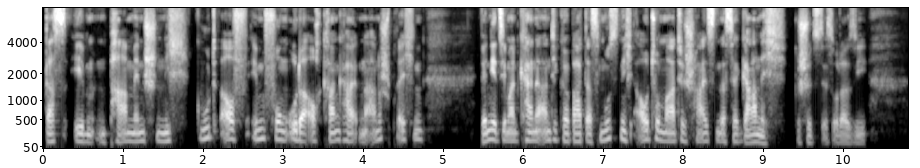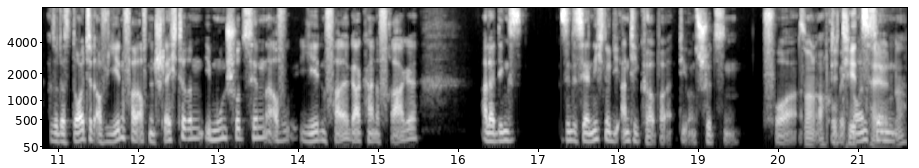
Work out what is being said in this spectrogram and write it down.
dass eben ein paar Menschen nicht gut auf Impfung oder auch Krankheiten ansprechen. Wenn jetzt jemand keine Antikörper hat, das muss nicht automatisch heißen, dass er gar nicht geschützt ist oder sie. Also das deutet auf jeden Fall auf einen schlechteren Immunschutz hin, auf jeden Fall, gar keine Frage. Allerdings sind es ja nicht nur die Antikörper, die uns schützen vor sondern auch die T-Zellen. Ne?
